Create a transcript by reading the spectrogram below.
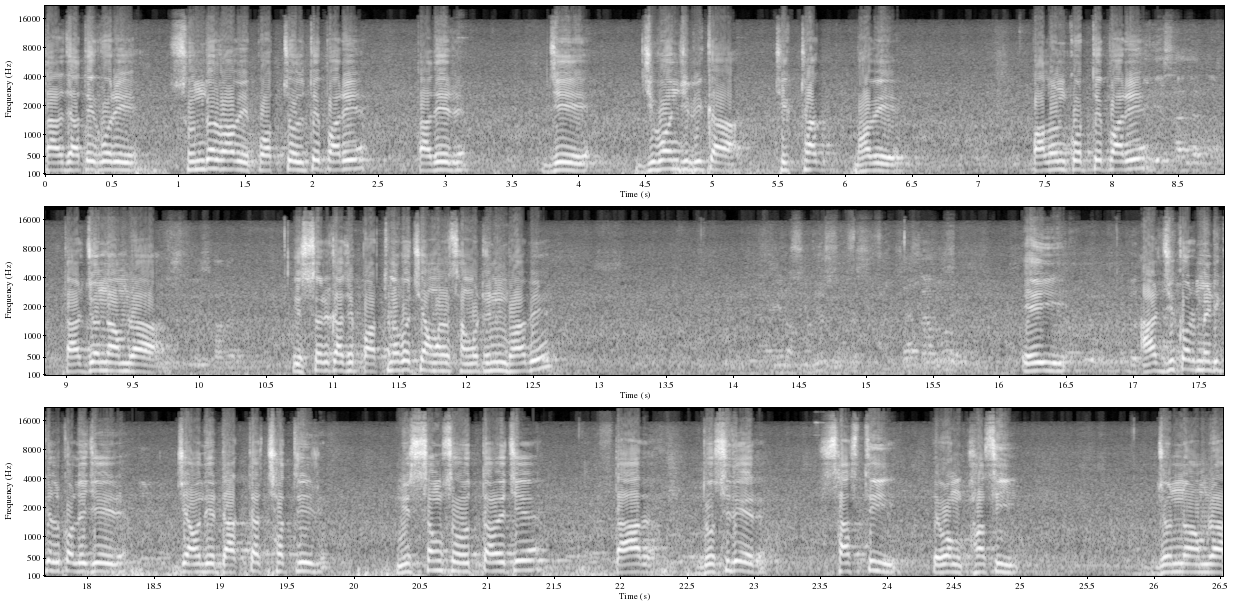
তারা যাতে করে সুন্দরভাবে পথ চলতে পারে, তাদের যে জীবন জীবিকা ঠিকঠাকভাবে পালন করতে পারে, তার জন্য আমরা ঈশ্বরের কাছে প্রার্থনা করছি আমরা সাংগঠনিকভাবে। এই আরজিকর মেডিকেল কলেজের যে আমাদের ডাক্তার ছাত্রীর নৃশংস হত্যা হয়েছে, তার দোষীদের শাস্তি এবং ফাঁসি জন্য আমরা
